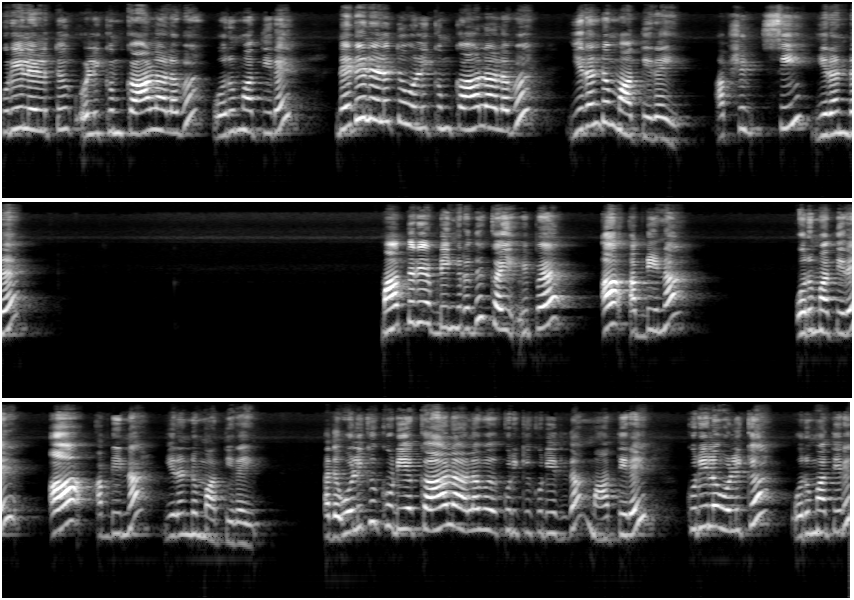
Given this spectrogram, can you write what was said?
குறியில் எழுத்து ஒழிக்கும் கால அளவு ஒரு மாத்திரை நெடில் எழுத்து ஒழிக்கும் கால அளவு இரண்டு மாத்திரை. ஆப்ஷன் சி இரண்டு. மாத்திரை அப்படிங்கிறது கை இப்போ அ அப்படின்னா ஒரு மாத்திரை ஆ அப்படின்னா இரண்டு மாத்திரை. அதை ஒழிக்கக்கூடிய கால அளவு குறிக்கக்கூடியது தான் மாத்திரை. குறியில் ஒழிக்க ஒரு மாத்திரை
